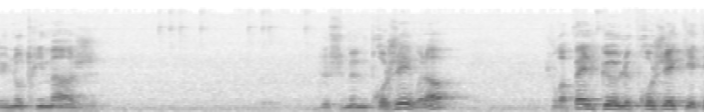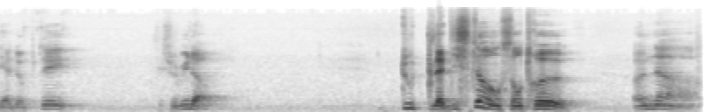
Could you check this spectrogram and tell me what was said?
j'ai une autre image de ce même projet, voilà. Je vous rappelle que le projet qui a été adopté c'est celui-là. Toute la distance entre un art,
